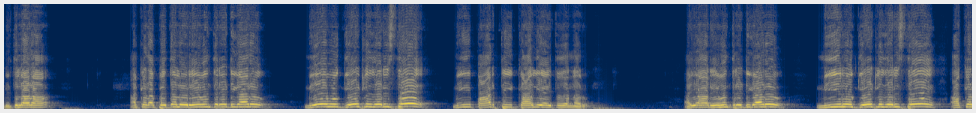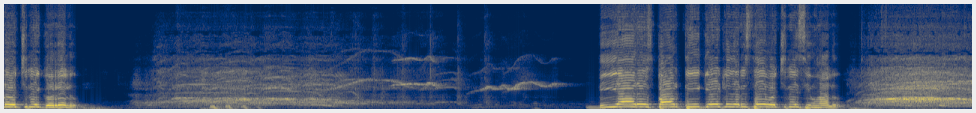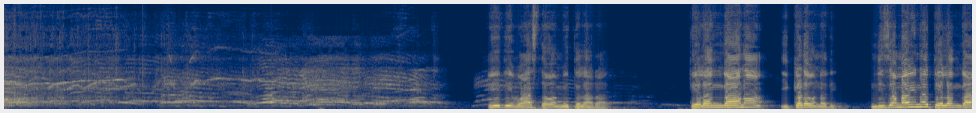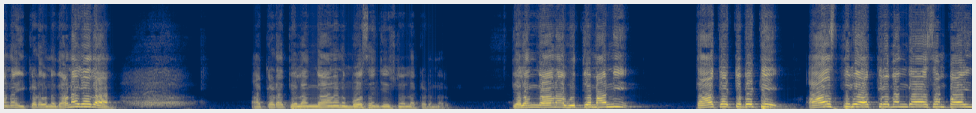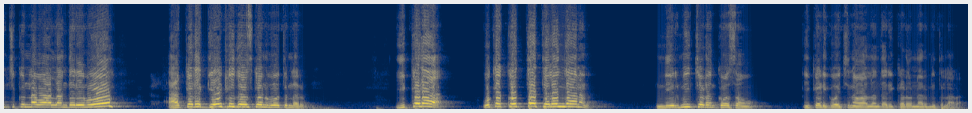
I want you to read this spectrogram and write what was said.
మిత్రులారా అక్కడ పెద్దలు రేవంత్ రెడ్డి గారు మేము గేట్లు తెరిస్తే మీ పార్టీ ఖాళీ అవుతుందన్నారు. అయ్యా రేవంత్ రెడ్డి గారు మీరు గేట్లు తెరిస్తే అక్కడ వచ్చినాయి గొర్రెలు. బీఆర్ఎస్ పార్టీ గేట్లు తెరిస్తే వచ్చినాయి సింహాలు. ఇది వాస్తవం మిత్రులారా? తెలంగాణ ఇక్కడ ఉన్నది. నిజమైన తెలంగాణ ఇక్కడ ఉన్నది. అవునా కదా? అక్కడ తెలంగాణను మోసం చేసిన వాళ్ళు అక్కడ ఉన్నారు. తెలంగాణ ఉద్యమాన్ని తాకట్టు పెట్టి ఆస్తులు అక్రమంగా సంపాదించుకున్న వాళ్ళందరేమో అక్కడ గేట్లు దోసుకొని పోతున్నారు. ఇక్కడ ఒక కొత్త తెలంగాణను నిర్మించడం కోసం ఇక్కడికి వచ్చిన వాళ్ళందరూ ఇక్కడ ఉన్నారు మిత్రులారా.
